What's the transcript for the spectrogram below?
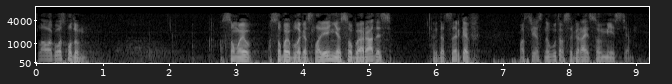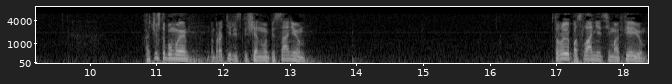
Слава Господу! Особое, особое благословение, особая радость, когда церковь воскресное утро собирается вместе. Хочу, чтобы мы обратились к Священному Писанию. Второе послание Тимофею.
